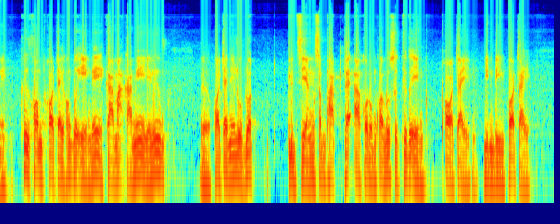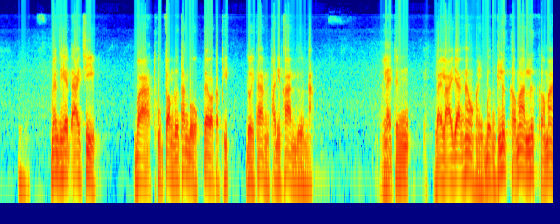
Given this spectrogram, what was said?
เนี่ยคือความพอใจของตัวเองเด้ กามะกาเมอย่าลืมเออพอใจในรูปรสกลิ่นเสียงสัมผัส และอารมณ์ความรู้สึกที่ตัวเองพอใจยินดีพอใจแม้นที่เฮ็ดอาชีพ ว่าถูกต้องโดยทั้งโลก แต่ว่ากับผิดโดยทั้งพันิพานอยู่นะนั่นแหละจึงหลาย ๆ อย่างเฮ้าให้เบิ่งลึกเข้ามาลึกเข้ามา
